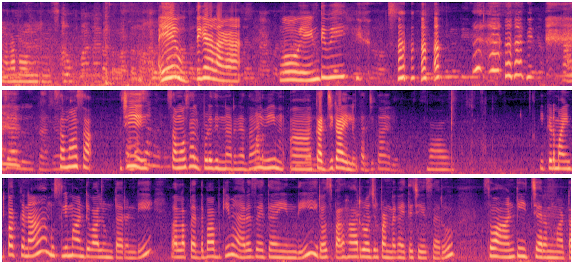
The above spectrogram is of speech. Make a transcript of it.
చాలా బాగుంది టేస్ట్. ఏ ఉత్తిగా అలాగా? ఓ ఏంటివి? సమోసా. చీ సమోసాలు. ఇప్పుడే తిన్నారు కదా ఇవి కజ్జికాయలు. కజ్జికాయలు. వావ్. ఇక్కడ మా ఇంటి పక్కన ముస్లిం ఆంటీ వాళ్ళు ఉంటారండి. వాళ్ళ పెద్ద బాబుకి మ్యారేజ్ అయితే అయ్యింది. ఈరోజు పదహారు రోజుల పండగ అయితే చేశారు. సో ఆంటీ ఇచ్చారనమాట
